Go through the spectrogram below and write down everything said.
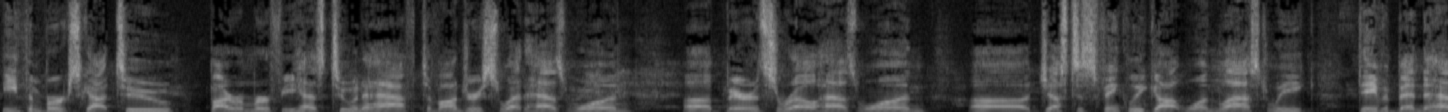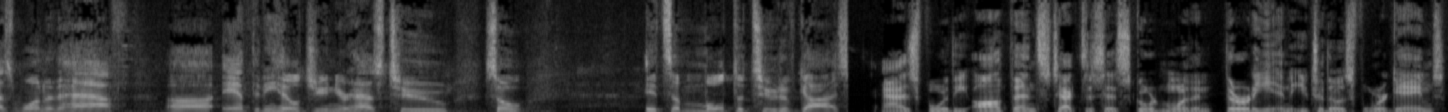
Ethan Burke's got two, Byron Murphy has two and a half, T'Vondre Sweat has one, uh, Barryn Sorrell has one, uh, Justice Finkley got one last week, David Gbenda has one and a half. Uh, Anthony Hill Jr. has two. So it's a multitude of guys. As for the offense, Texas has scored more than 30 in each of those four games.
